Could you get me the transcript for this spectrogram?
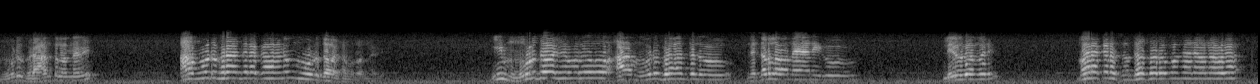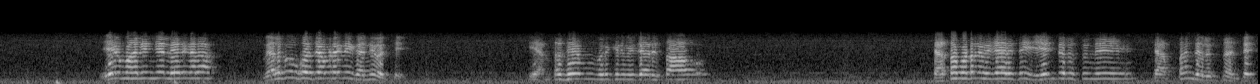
మూడు భ్రాంతులు ఉన్నవి. ఆ మూడు భ్రాంతుల కారణం మూడు దోషములు ఉన్నవి. ఈ మూడు దోషములు ఆ మూడు భ్రాంతులు నిద్రలో ఉన్నాయా నీకు? లేవుగా మరి? మరి అక్కడ శుద్ధ స్వరూపంగానే ఉన్నావుగా? ఏ మాలిన్యం లేదు కదా? మెలకువకు వచ్చేప్పుడే నీకు అన్నీ వచ్చాయి. ఎంతసేపు మురికిని విచారిస్తావు? చెత్తబట్టను విచారిస్తే ఏం తెలుస్తుంది? చెత్తని తెలుస్తుంది అంతే.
